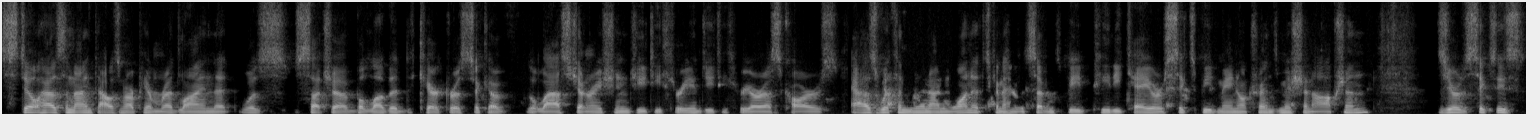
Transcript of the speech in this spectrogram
still has the 9000 rpm red line that was such a beloved characteristic of the last generation gt3 and gt3 rs cars. As with the 991 it's going to have a 7 speed pdk or 6 speed manual transmission option Zero to 60 is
